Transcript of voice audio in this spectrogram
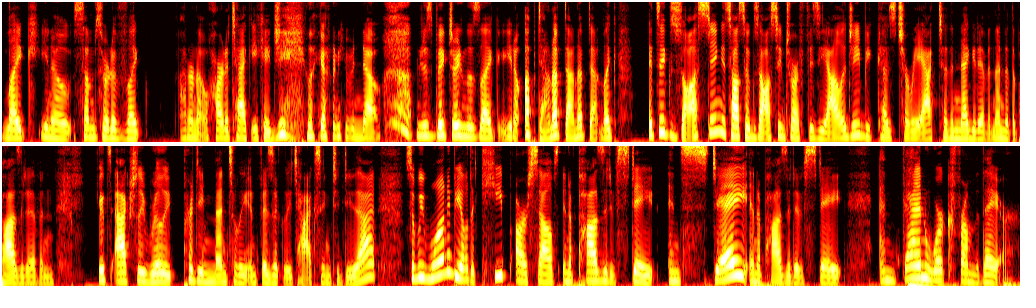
like, you know, some sort of like I don't know, heart attack EKG. like, I don't even know. I'm just picturing this, like, you know, up, down, up, down, up, down. Like, it's exhausting. It's also exhausting to our physiology because to react to the negative and then to the positive, and it's actually really pretty mentally and physically taxing to do that. So, we want to be able to keep ourselves in a positive state and stay in a positive state and then work from there.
